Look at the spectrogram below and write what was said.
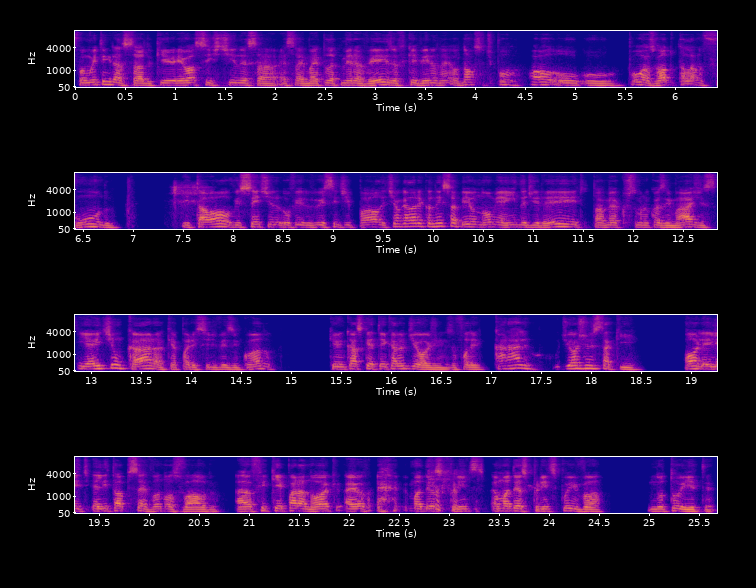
foi muito engraçado que eu assistindo essa, essa imagem pela primeira vez, eu fiquei vendo, né? Nossa, tipo, ó, o, o, o Oswaldo tá lá no fundo e tal, ó, o Vicente, o Vicente de Paula. E tinha uma galera que eu nem sabia o nome ainda direito, tava me acostumando com as imagens. E aí tinha um cara que aparecia de vez em quando, que eu encasquetei, que era o Diógenes. Eu falei, caralho, o Diógenes está aqui olha, ele, ele tá observando Oswaldo. Aí eu fiquei paranoico, aí eu, mandei os prints, eu mandei os prints pro Ivan no Twitter.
